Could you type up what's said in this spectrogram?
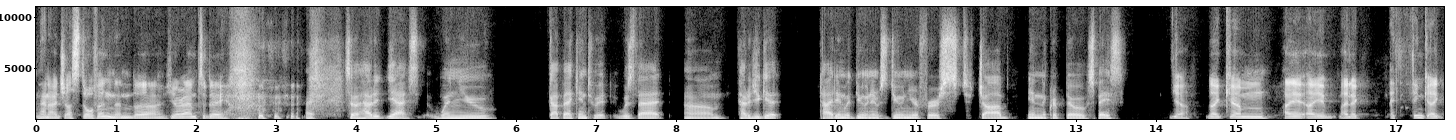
and I just dove in and uh, here I am today. So how did yes when you got back into it was that um, how did you get tied in with Dune? It was Dune your first job in the crypto space? Yeah, like um, I, I, I like, I think I,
